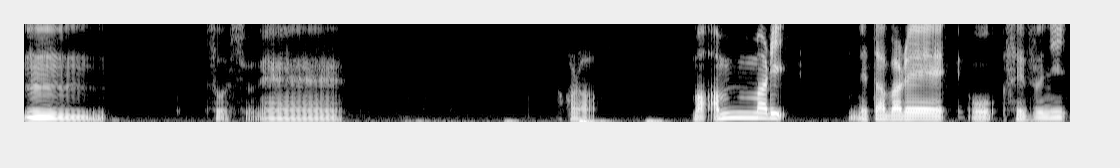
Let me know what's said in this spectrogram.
うん。うん。そうですよね。だから、まあ、あんまりネタバレをせずに、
